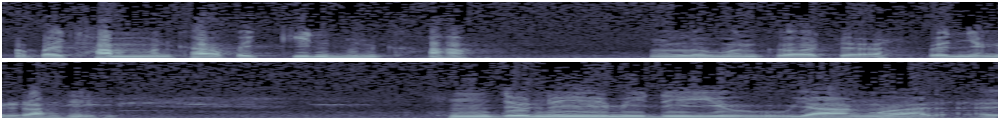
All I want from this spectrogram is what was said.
เอาไปทำมันข้าวไปกินมันข้าวแล้วมันก็จะเป็นอย่างไรเดี๋ยวนี้มีดีอยู่อย่างว่าไอ้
